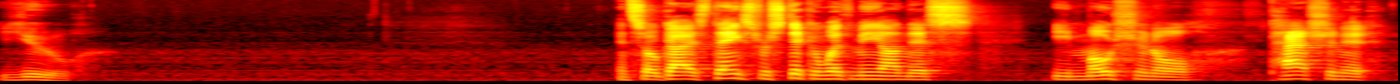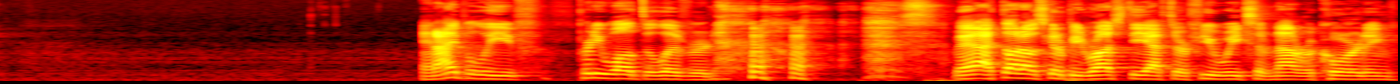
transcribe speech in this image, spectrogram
you. And so, guys, thanks for sticking with me on this emotional, passionate, and I believe pretty well delivered. Man, I thought I was going to be rusty after a few weeks of not recording,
